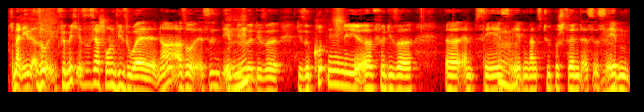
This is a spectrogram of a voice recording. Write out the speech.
ich meine, also für mich ist es ja schon visuell, ne? Also es sind eben mhm. diese, diese, diese Kutten, die äh, für diese äh, MCs mhm. eben ganz typisch sind. Es ist mhm. eben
